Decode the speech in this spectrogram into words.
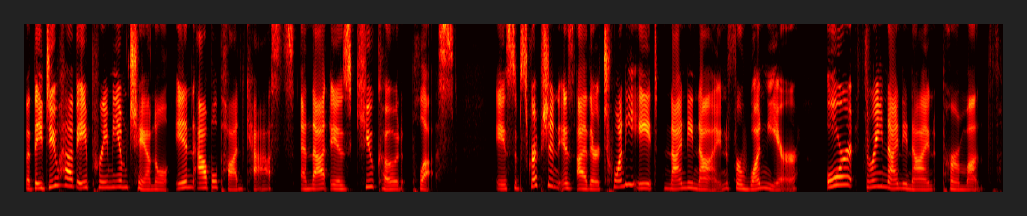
but they do have a premium channel in Apple Podcasts, and that is Q Code Plus. A subscription is either $28.99 for one year or $3.99 per month.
